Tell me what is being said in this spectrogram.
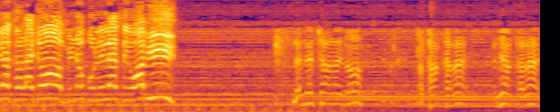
ညက်ခလိုက်တော့မင်းတို့ကိုလေးလက်သေသွားပြီလက်နဲ့ချလိုက်နော်အဖခံလိုက်အညခံလိုက်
